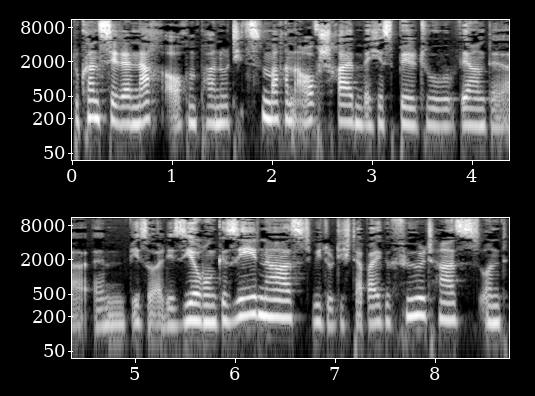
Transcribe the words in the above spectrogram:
du kannst dir danach auch ein paar Notizen machen, aufschreiben, welches Bild du während der ähm, Visualisierung gesehen hast, wie du dich dabei gefühlt hast und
